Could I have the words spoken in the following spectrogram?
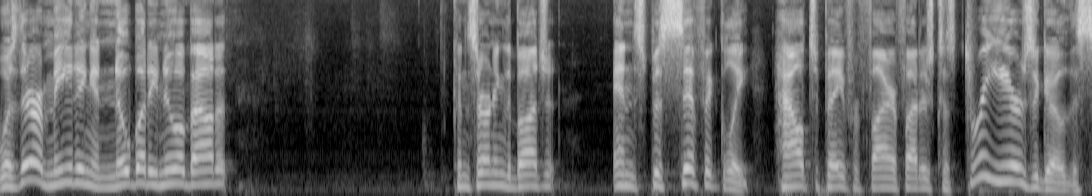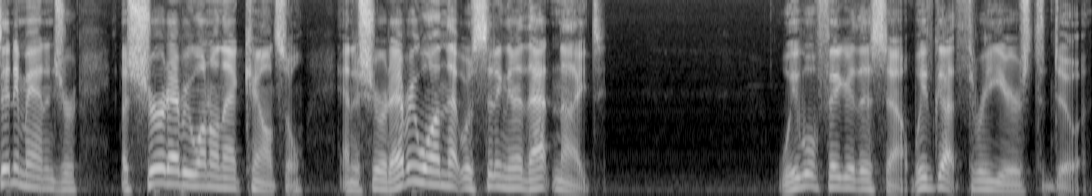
Was there a meeting and nobody knew about it concerning the budget and specifically how to pay for firefighters? Because three years ago, the city manager assured everyone on that council and assured everyone that was sitting there that night we will figure this out. We've got three years to do it.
